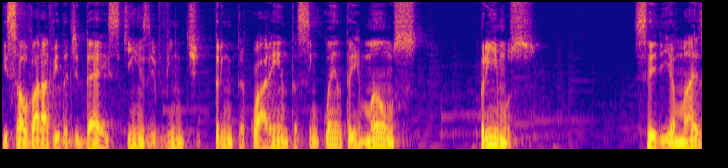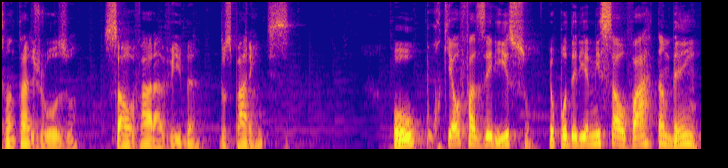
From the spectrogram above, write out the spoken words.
e salvar a vida de 10, 15, 20, 30, 40, 50 irmãos, primos, seria mais vantajoso salvar a vida dos parentes. Ou porque ao fazer isso eu poderia me salvar também,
